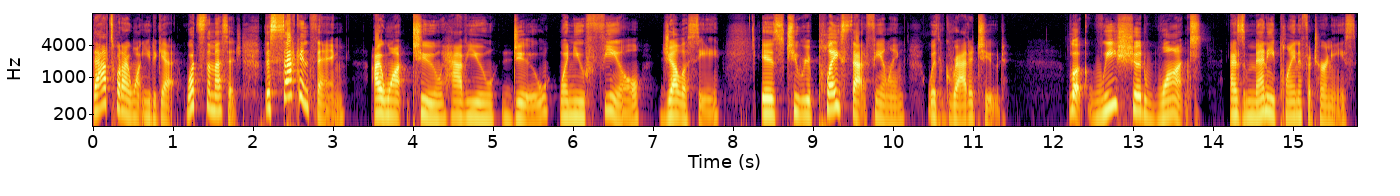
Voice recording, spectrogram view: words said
That's what i want you to get. What's the message? The second thing i want to have you do when you feel jealousy is to replace that feeling with gratitude Look, we should want as many plaintiff attorneys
